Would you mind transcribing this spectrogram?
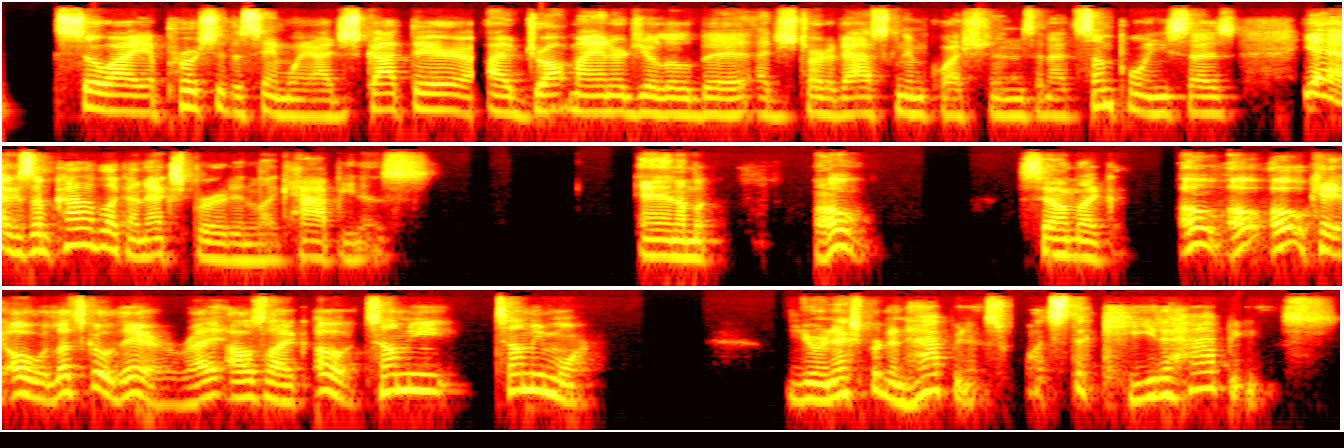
so I approached it the same way. I just got there. I dropped my energy a little bit. I just started asking him questions. And at some point he says, Yeah, because I'm kind of like an expert in like happiness. And I'm like, Oh. So I'm hmm. like, oh, oh, oh, okay. Oh, let's go there. Right. I was like, oh, tell me, tell me more. You're an expert in happiness. What's the key to happiness?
